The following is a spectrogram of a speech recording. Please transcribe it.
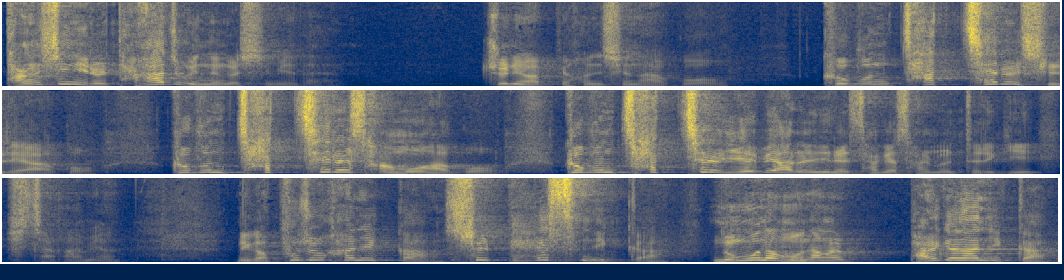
당신 일을 다 가지고 있는 것입니다. 주님 앞에 헌신하고 그분 자체를 신뢰하고 그분 자체를 사모하고 그분 자체를 예배하는 일에 자기 삶을 드리기 시작하면 내가 부족하니까 실패했으니까 너무나 모낭을 발견하니까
